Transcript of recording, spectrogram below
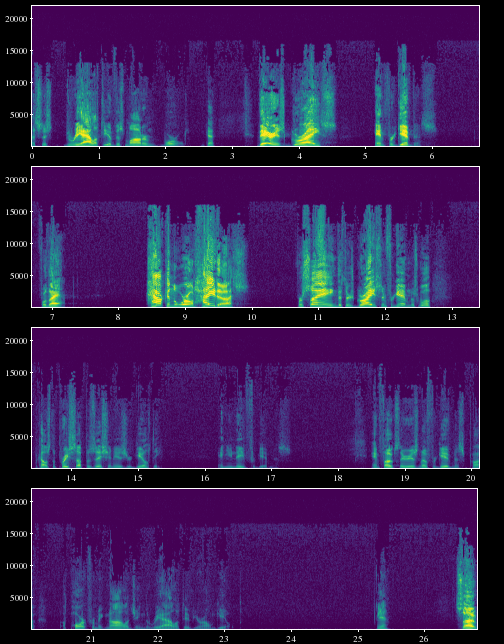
That's just the reality of this modern world. Okay? There is grace and forgiveness for that. How can the world hate us for saying that there's grace and forgiveness? Well, because the presupposition is you're guilty and you need forgiveness. And, folks, there is no forgiveness apart from acknowledging the reality of your own guilt. Yeah. So,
